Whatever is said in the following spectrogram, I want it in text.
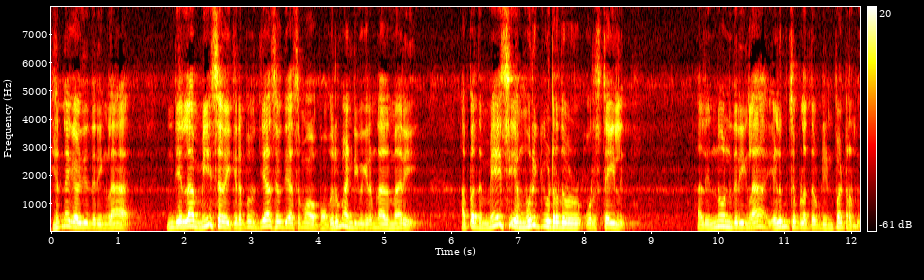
என்ன கவிதை தெரியுங்களா? இந்தியெல்லாம் மீசை வைக்கிறப்ப வித்தியாச வித்தியாசமாக வைப்போம். விரும்பாண்டி வைக்கிறோம்ல அது மாதிரி. அப்போ அந்த மேசியை முறுக்கி விடுறது ஒரு- ஒரு ஸ்டைலு. அதில் இன்னொன்று தெரியுங்களா? எலுமிச்சப்பழத்தை அப்படி நிப்பாட்டுறது.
